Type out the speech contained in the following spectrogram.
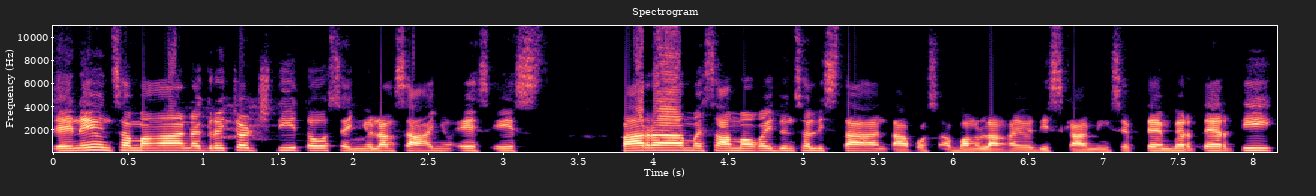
Then ayun, sa mga nag-recharge dito, sa inyo lang sa akin yung SS para masama ko kayo dun sa listahan. Tapos abang lang kayo this coming September 30.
